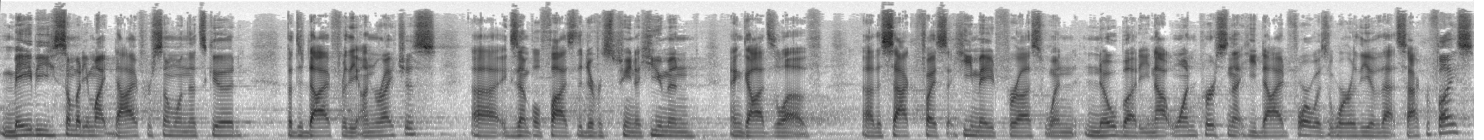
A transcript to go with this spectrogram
maybe somebody might die for someone that's good, but to die for the unrighteous uh, exemplifies the difference between a human and God's love uh, the sacrifice that he made for us when nobody, not one person that he died for, was worthy of that sacrifice.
